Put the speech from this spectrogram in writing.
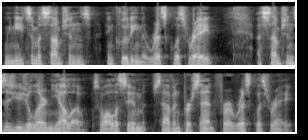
We need some assumptions, including the riskless rate, Assumptions as usual are in yellow, so I'll assume 7% for a riskless rate.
